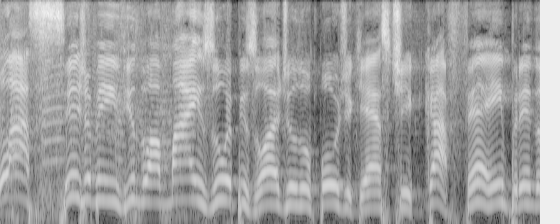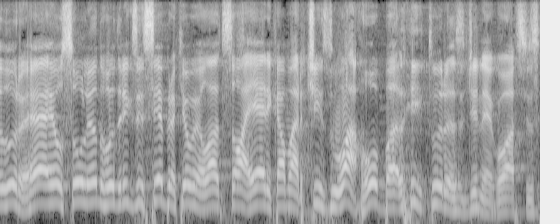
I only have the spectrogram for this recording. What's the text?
Olá, seja bem-vindo a mais um episódio do podcast Café Empreendedor. É, eu sou o Leandro Rodrigues e sempre aqui ao meu lado são a Erika Martins do arroba Leituras de Negócios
